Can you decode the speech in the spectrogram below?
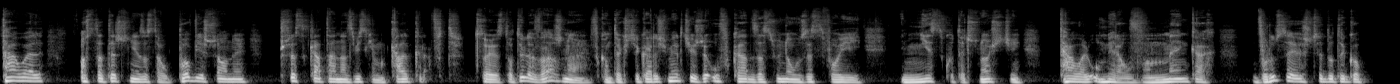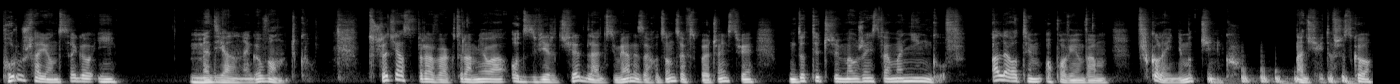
Towell ostatecznie został powieszony przez kata nazwiskiem Calcraft. Co jest o tyle ważne w kontekście kary śmierci, że ów kat zasłynął ze swojej nieskuteczności. Towell umierał w mękach. Wrócę jeszcze do tego poruszającego i medialnego wątku. Trzecia sprawa, która miała odzwierciedlać zmiany zachodzące w społeczeństwie, dotyczy małżeństwa Manningów, ale o tym opowiem Wam w kolejnym odcinku. Na dzisiaj to wszystko.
